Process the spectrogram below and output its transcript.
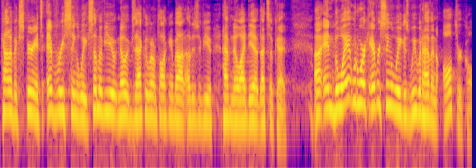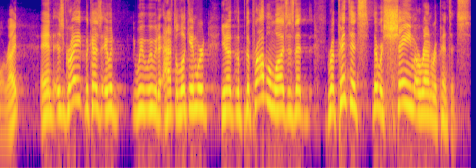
kind of experience every single week. Some of you know exactly what I'm talking about, others of you have no idea. That's okay. Uh, and the way it would work every single week is we would have an altar call, right? And it's great because it would we, we would have to look inward. You know, the, the problem was is that repentance, there was shame around repentance.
